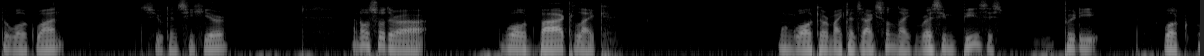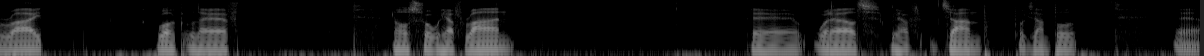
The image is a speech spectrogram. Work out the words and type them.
the walk one so you can see here. And also there are walk back like Moonwalker Michael Jackson like rest in peace. Is pretty walk right walk left. And also we have run uh, what else? We have jump for example. Uh,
